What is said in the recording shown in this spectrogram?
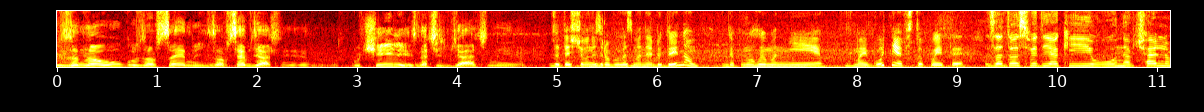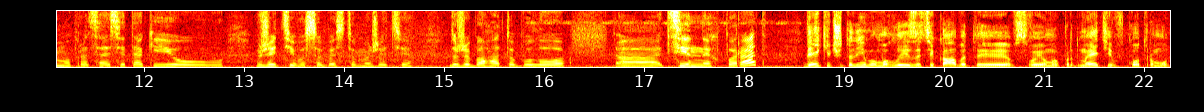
За науку, за все, ну, за все вдячні. Учили, значить вдячні. за те, що вони зробили з мене людину, допомогли мені в майбутнє вступити. За досвід як і у навчальному процесі, так і у в житті, в особистому житті. Дуже багато було а, цінних порад. Деякі вчителі могли зацікавити в своєму предметі, в котрому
